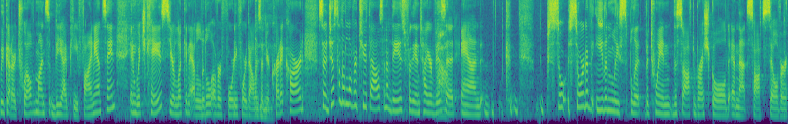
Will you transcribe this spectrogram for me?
We've got our 12 months VIP financing, in which case you're looking at a little over $44 on your mm-hmm. credit card. So just a little over 2,000 of these for the entire visit. And so, sort of evenly split between the soft brush gold and that soft silver.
